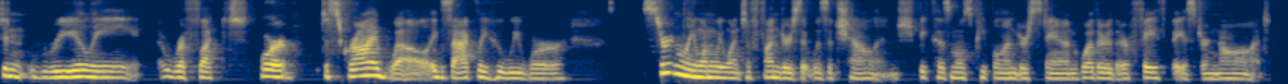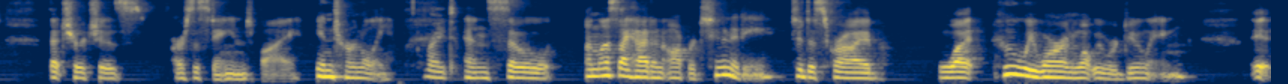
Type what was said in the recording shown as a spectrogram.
didn't really reflect or describe well exactly who we were. Certainly, when we went to funders, it was a challenge because most people understand whether they're faith based or not, that churches are sustained by internally. Right. And so, unless I had an opportunity to describe what who we were and what we were doing, it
